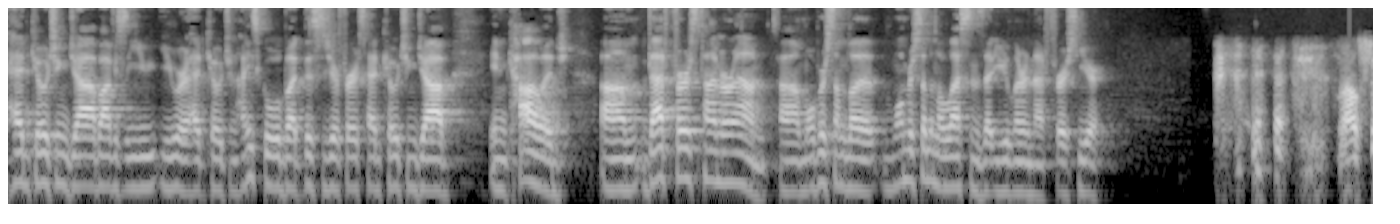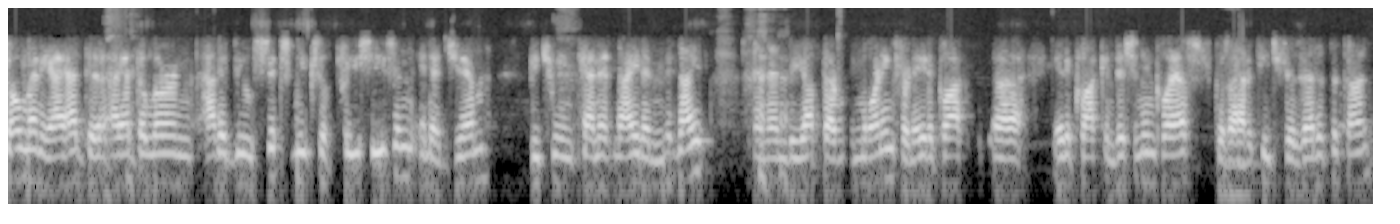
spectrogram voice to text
head coaching job. Obviously, you you were a head coach in high school, but this is your first head coaching job in college. Um, that first time around, um, what were some of the what were some of the lessons that you learned that first year? well, so many. I had to I had to learn how to do six weeks of preseason in a gym between ten at night and midnight, and then be up every morning for an eight o'clock uh, eight o'clock conditioning class because I had to teach phys ed at the time.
